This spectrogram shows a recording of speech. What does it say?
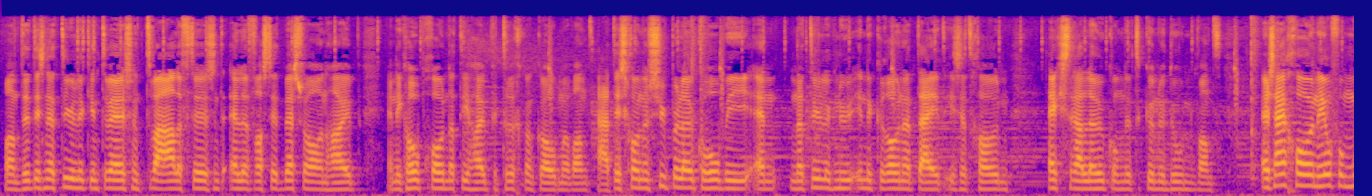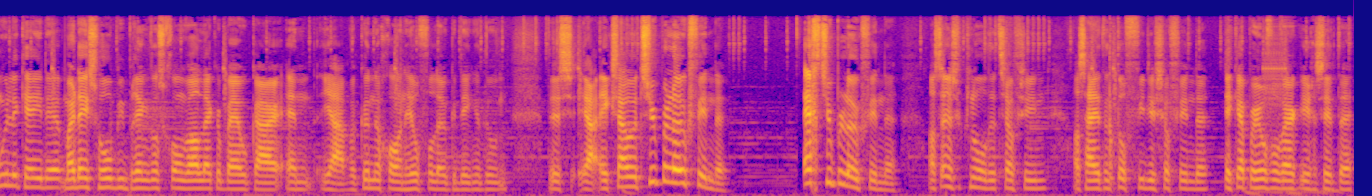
Want dit is natuurlijk in 2012, 2011 was dit best wel een hype. En ik hoop gewoon dat die hype weer terug kan komen. Want ja, het is gewoon een super leuke hobby. En natuurlijk nu in de coronatijd is het gewoon extra leuk om dit te kunnen doen. Want er zijn gewoon heel veel moeilijkheden. Maar deze hobby brengt ons gewoon wel lekker bij elkaar. En ja, we kunnen gewoon heel veel leuke dingen doen. Dus ja, ik zou het super leuk vinden. Echt super leuk vinden. Als Enzo Knol dit zou zien, als hij het een tof video zou vinden. Ik heb er heel veel werk in gezeten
